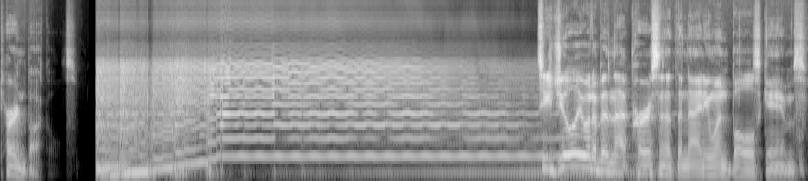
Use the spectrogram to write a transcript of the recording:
turnbuckles. See, Julie would have been that person at the 91 Bulls games,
